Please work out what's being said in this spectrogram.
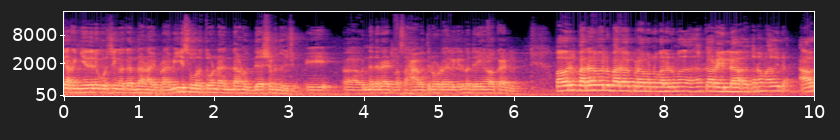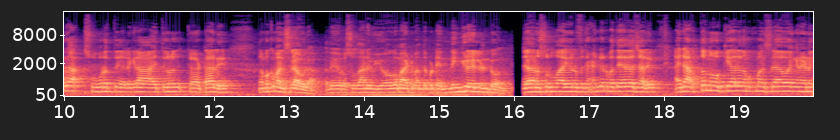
ഇറങ്ങിയതിനെ കുറിച്ച് നിങ്ങൾക്ക് എന്താണ് അഭിപ്രായം ഈ സൂറത്ത് കൊണ്ട് എന്താണ് ഉദ്ദേശം എന്ന് ചോദിച്ചു ഈ ആ, ഉന്നതരായിട്ടുള്ള സഹാബത്തിനോട് അല്ലെങ്കിൽ ബദരീങ്ങളൊക്കെ ആയിട്ടുള്ള അപ്പോൾ അവരിൽ പല പല പല അഭിപ്രായം പറഞ്ഞു പലരും നമുക്ക് അറിയില്ല കാരണം അതിൽ ആ ഒരു സൂറത്ത് അല്ലെങ്കിൽ ആ ആയത്തുകൾ കേട്ടാൽ നമുക്ക് മനസ്സിലാവില്ല അത് റസൂദാന്റെ വിയോഗമായിട്ട് ബന്ധപ്പെട്ട് എന്തെങ്കിലും അതിലുണ്ടോ എന്ന്. ഫതഹിന്റെ ഒരു പ്രത്യേകത വെച്ചാൽ അർത്ഥം നോക്കിയാൽ നമുക്ക് മനസ്സിലാവുക എങ്ങനെയാണ്?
